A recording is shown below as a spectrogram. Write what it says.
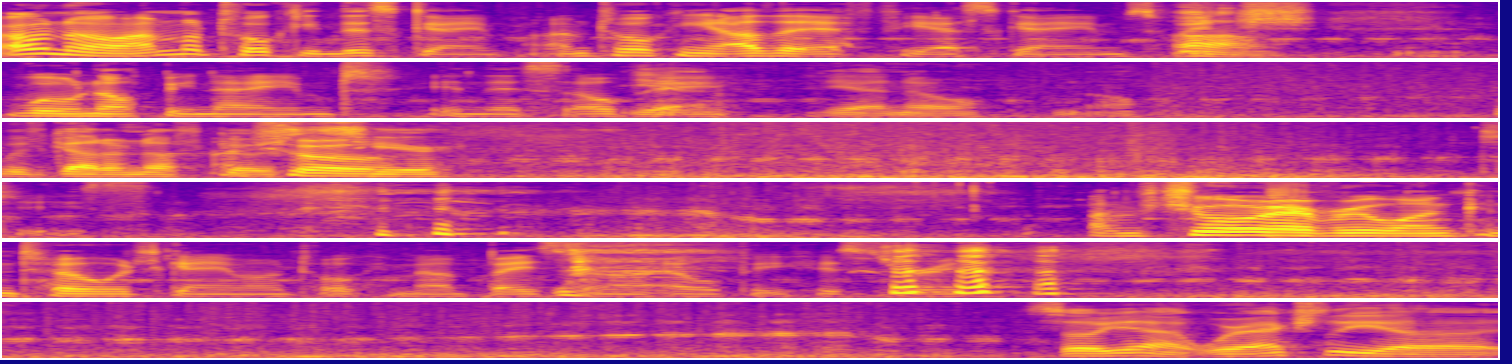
Oh no, I'm not talking this game. I'm talking other FPS games, Oh. which will not be named in this LP. Yeah, yeah, no, no. We've got enough I'm ghosts sure- here. Jeez. I'm sure everyone can tell which game I'm talking about based on our LP history. So yeah, we're actually uh,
